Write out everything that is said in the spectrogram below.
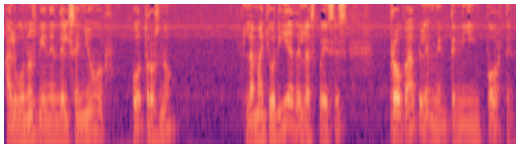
Algunos vienen del Señor, otros no. La mayoría de las veces probablemente ni importen.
